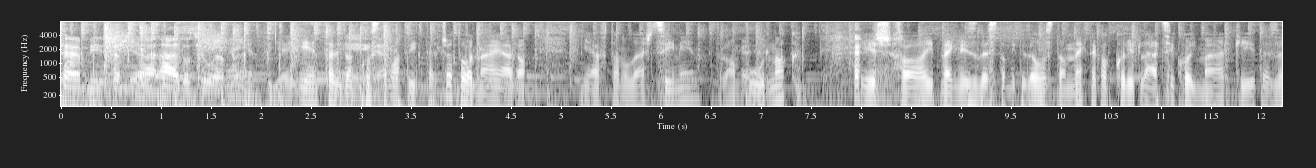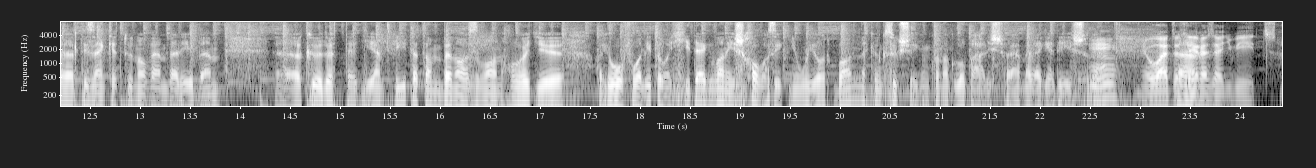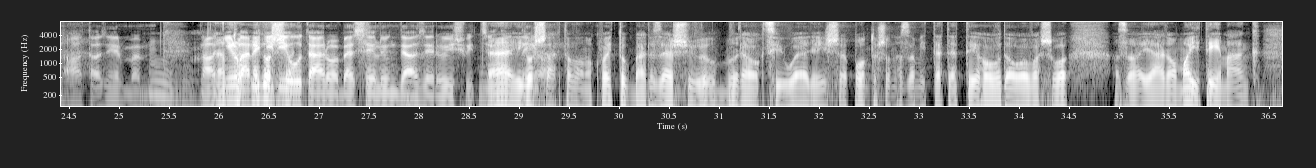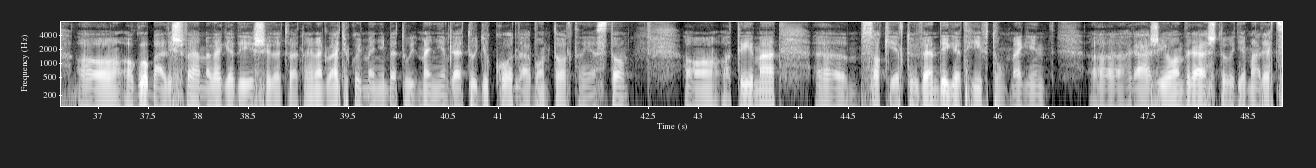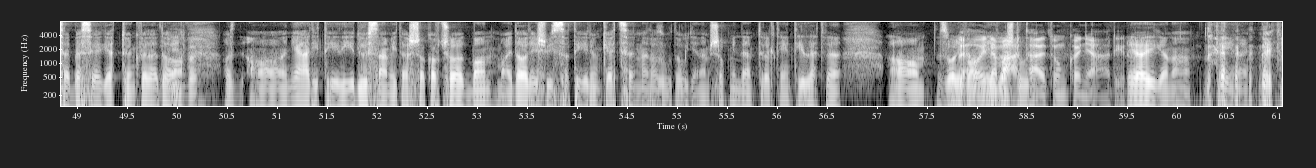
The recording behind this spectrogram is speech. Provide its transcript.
semmi, semmi áldott jó ember. Én figyelj, én feliratkoztam a Twitter csatornájára, nyelvtanulás címén, Trump úrnak, és ha itt megnézed ezt, amit idehoztam nektek, akkor itt látszik, hogy már 2012. novemberében küldött egy ilyen tweetet, amiben az van, hogy ha jól fordítom, hogy hideg van és havazik New Yorkban, nekünk szükségünk van a globális felmelegedésre. Mm. Jó, hát azért ez egy vicc. Na, hát azért, mm. na, nem nyilván egy igazság... idiótáról beszélünk, de azért ő is vicc. Ne, igazságtalanok vagytok, bár az első reakció erre is pontosan az, amit te tettél, ha odaolvasol az aljára. A mai témánk a, a globális felmelegedés, illetve hát majd meglátjuk, hogy mennyibe, mennyire tudjuk kordában tartani ezt a, a, a témát szakértő vendéget hívtunk megint, Rázsi Andrást, ugye már egyszer beszélgettünk veled a, a, a nyári-téli időszámítással kapcsolatban, majd arra is visszatérünk egyszer, mert azóta ugye nem sok minden történt, illetve a Zolival még nem a stúdió... a nyárira. Ja, igen, aha, tényleg. De,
